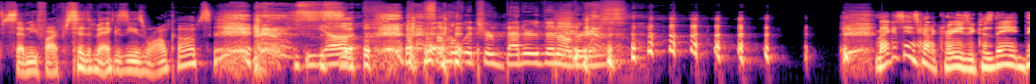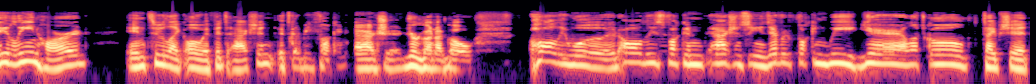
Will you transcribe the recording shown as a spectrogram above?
75% of the magazines rom coms. Yup. Some of which are better than others. Magazine's kind of crazy because they they lean hard into like, oh, if it's action, it's gonna be fucking action. You're gonna go Hollywood, all these fucking action scenes every fucking week. Yeah, let's go type shit.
